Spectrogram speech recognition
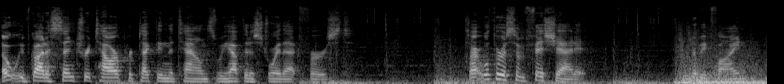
Oh, we've got a sentry tower protecting the town, so we have to destroy that first. Alright, we'll throw some fish at it. It'll be fine.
